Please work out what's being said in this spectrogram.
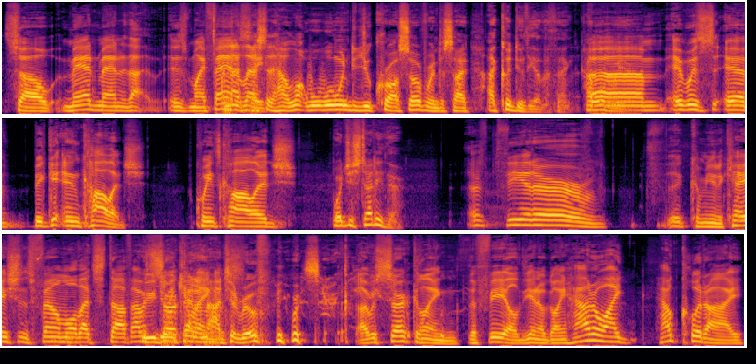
So Mad Men that is my And that lasted how long? Well, when did you cross over and decide I could do the other thing? How old were you? Um, it was uh, begin in college, Queens College. What'd you study there? Uh, theater, uh, communications, film, all that stuff. I was Were you circling. Haunted Roof? You were circling. I was circling the field, you know, going, how do I, how could I?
